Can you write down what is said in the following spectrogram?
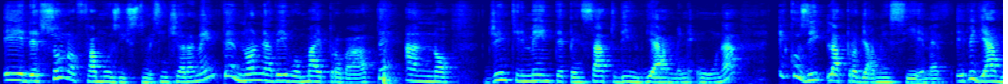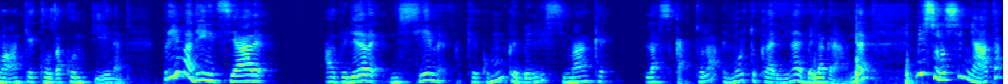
Ed sono famosissime, sinceramente non ne avevo mai provate, hanno gentilmente pensato di inviarmene una e così la proviamo insieme e vediamo anche cosa contiene. Prima di iniziare a vedere insieme che comunque è bellissima anche la scatola è molto carina è bella grande. Mi sono segnata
